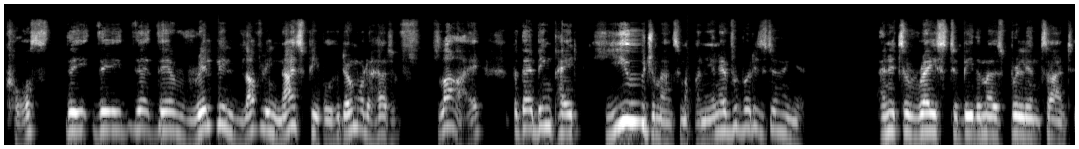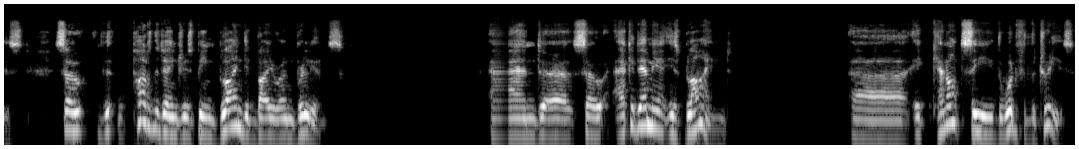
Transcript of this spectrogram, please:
course, the, the, the, they're really lovely, nice people who don't want to hurt a fly, but they're being paid huge amounts of money and everybody's doing it. And it's a race to be the most brilliant scientist. So the, part of the danger is being blinded by your own brilliance. And uh, so academia is blind. Uh, it cannot see the wood for the trees.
